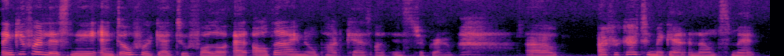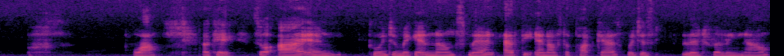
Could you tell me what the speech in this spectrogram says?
Thank you for listening, and don't forget to follow at All That I Know podcast on Instagram. Um, I forgot to make an announcement. wow. Okay, so I am going to make an announcement at the end of the podcast, which is literally now.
